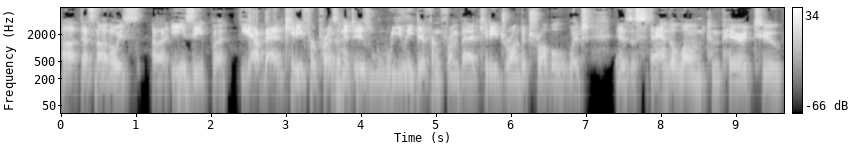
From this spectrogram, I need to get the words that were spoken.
Uh, that's not always uh, easy, but yeah, Bad Kitty for President is really different from Bad Kitty Drawn to Trouble, which is a standalone compared to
